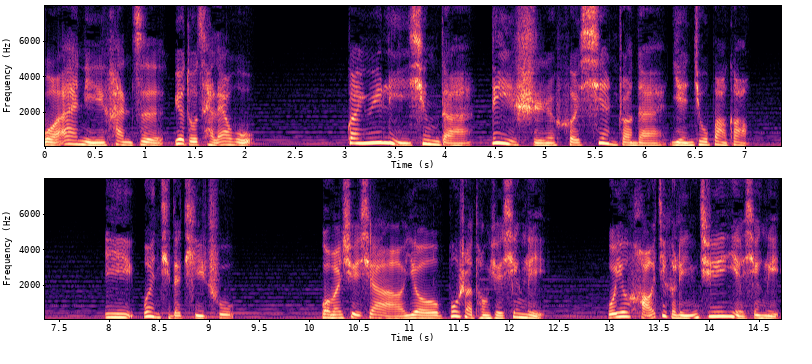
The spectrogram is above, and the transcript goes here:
我爱你汉字阅读材料五：关于理性的历史和现状的研究报告。一、问题的提出。我们学校有不少同学姓李，我有好几个邻居也姓李。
